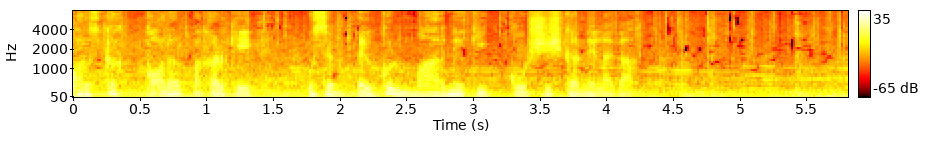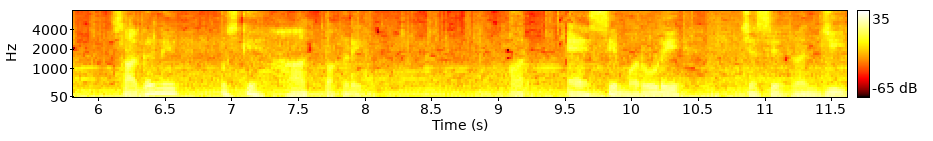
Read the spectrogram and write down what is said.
और उसका कॉलर पकड़ के उसे बिल्कुल मारने की कोशिश करने लगा। सागर ने उसके हाथ पकड़े। ऐसे मरोड़े जैसे रंजीत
